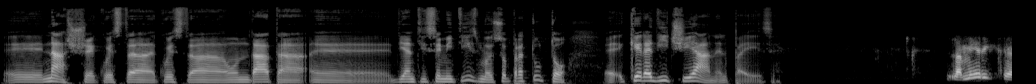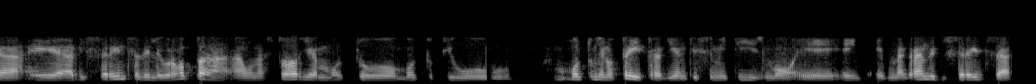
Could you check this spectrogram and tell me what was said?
eh, nasce questa, questa ondata eh, di antisemitismo e soprattutto eh, che radici ha nel paese? L'America, a differenza dell'Europa, ha una storia molto, molto, più, molto meno tetra di antisemitismo e, e, una grande differenza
